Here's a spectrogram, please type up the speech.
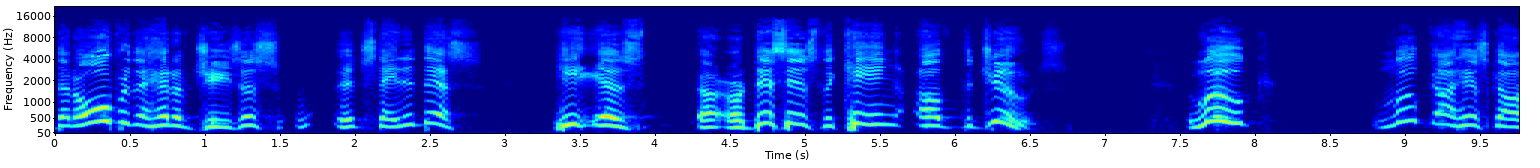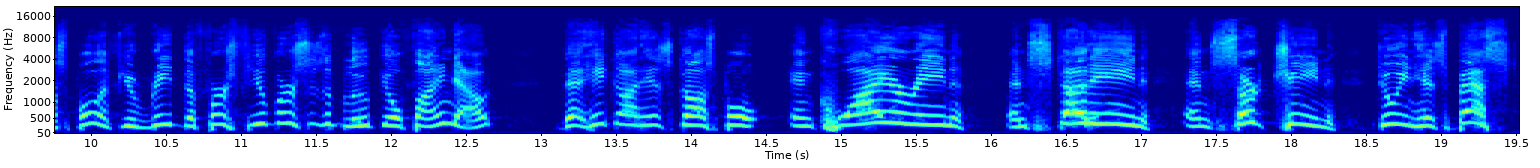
that over the head of Jesus, it stated this He is, uh, or this is the King of the Jews. Luke, Luke got his gospel. If you read the first few verses of Luke, you'll find out that he got his gospel inquiring and studying and searching, doing his best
